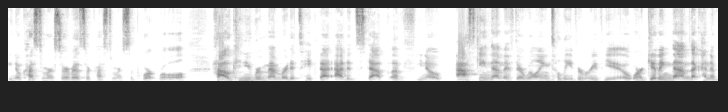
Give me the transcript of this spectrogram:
you know, customer service or customer support role, how can you remember to take that added step of, you know, asking them if they're willing to leave a review or giving them that kind of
